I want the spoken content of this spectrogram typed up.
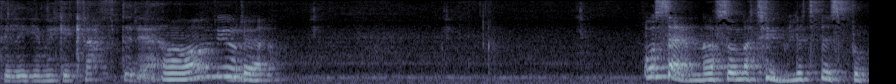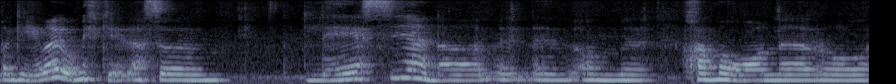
Det ligger mycket kraft i det. Ja, det gör det. och sen alltså naturligtvis propagerar jag mycket. Alltså, läs gärna eh, eh, om eh, schamaner och,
